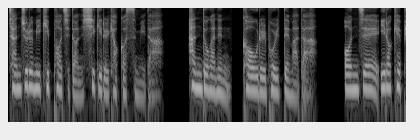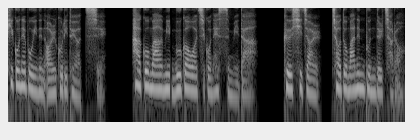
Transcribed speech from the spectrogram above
잔주름이 깊어지던 시기를 겪었습니다. 한동안은 거울을 볼 때마다 언제 이렇게 피곤해 보이는 얼굴이 되었지 하고 마음이 무거워지곤 했습니다. 그 시절 저도 많은 분들처럼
